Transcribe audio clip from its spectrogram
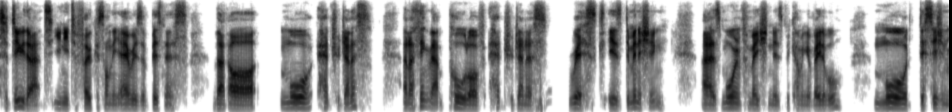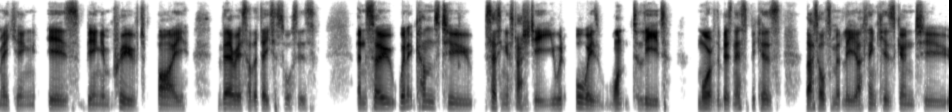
to do that, you need to focus on the areas of business that are more heterogeneous. And I think that pool of heterogeneous risk is diminishing as more information is becoming available, more decision making is being improved by various other data sources. And so when it comes to setting a strategy, you would always want to lead more of the business because that ultimately, I think, is going to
